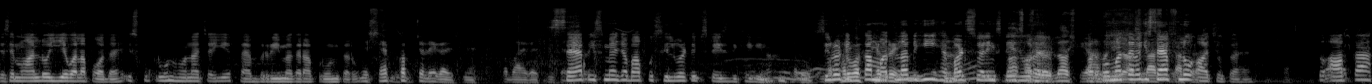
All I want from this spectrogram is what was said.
जैसे मान लो ये वाला पौधा है इसको प्रून होना चाहिए फेबररी में अगर आप प्रून करो। सैप कब चलेगा इसमें? कब आएगा इसमें सैप इसमें जब आपको सिल्वर टिप स्टेज दिखेगी ना। तो सिल्वर टिप का मतलब ही है बर्ड स्वेलिंग स्टेज हो रहा है। वो मतलब है कि सैप फ्लो आ चुका है। तो आपका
